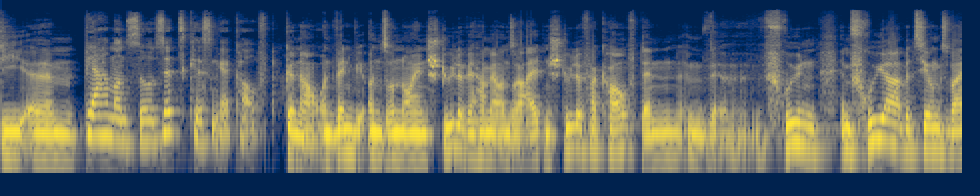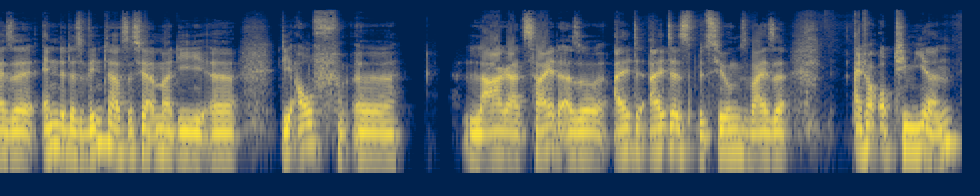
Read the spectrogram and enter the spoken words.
Die, ähm, Wir haben uns so Sitzkissen gekauft. genau, und wenn wir unsere neuen Stühle, wir haben ja unsere alten Stühle verkauft, denn im äh, frühen, im Frühjahr beziehungsweise Ende des Winters ist ja immer die, äh, die Auf, äh, Lagerzeit, also alt, altes beziehungsweise einfach optimieren.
